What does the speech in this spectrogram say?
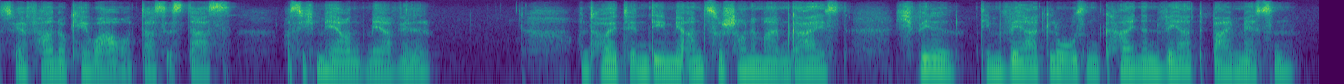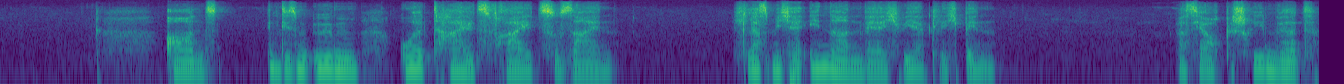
dass wir erfahren, okay, wow, das ist das, was ich mehr und mehr will. Und heute in dem mir anzuschauen in meinem Geist, ich will dem Wertlosen keinen Wert beimessen. Und in diesem Üben urteilsfrei zu sein. Ich lasse mich erinnern, wer ich wirklich bin. Was ja auch beschrieben wird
